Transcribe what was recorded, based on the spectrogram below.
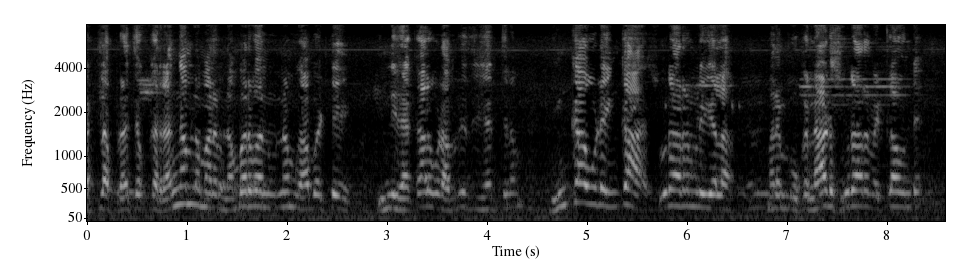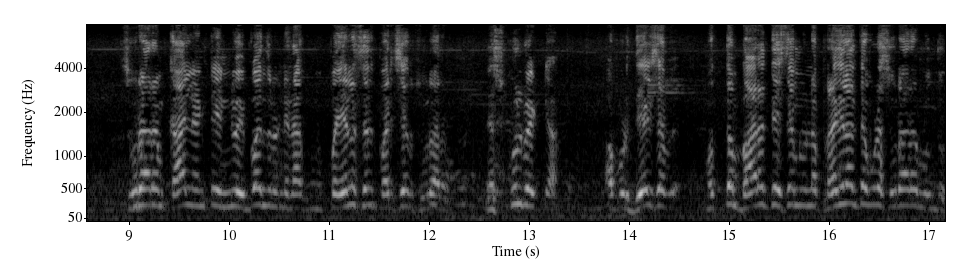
అట్లా ప్రతి ఒక్క రంగంలో మనం నెంబర్ వన్ ఉన్నాం కాబట్టి ఇన్ని రకాలు కూడా అభివృద్ధి చేస్తున్నాం. ఇంకా కూడా ఇంకా సూరారంలో ఇలా మనం ఒకనాడు సూరారం ఎట్లా ఉండే? సూరారం ఖాళీ అంటే ఎన్నో ఇబ్బందులు ఉండే. నాకు ముప్పై ఏళ్ళ సంది పరిచయం సూరారం. నేను స్కూల్ పెట్టా అప్పుడు దేశ మొత్తం భారతదేశంలో ఉన్న ప్రజలంతా కూడా సూరారం ఉంది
